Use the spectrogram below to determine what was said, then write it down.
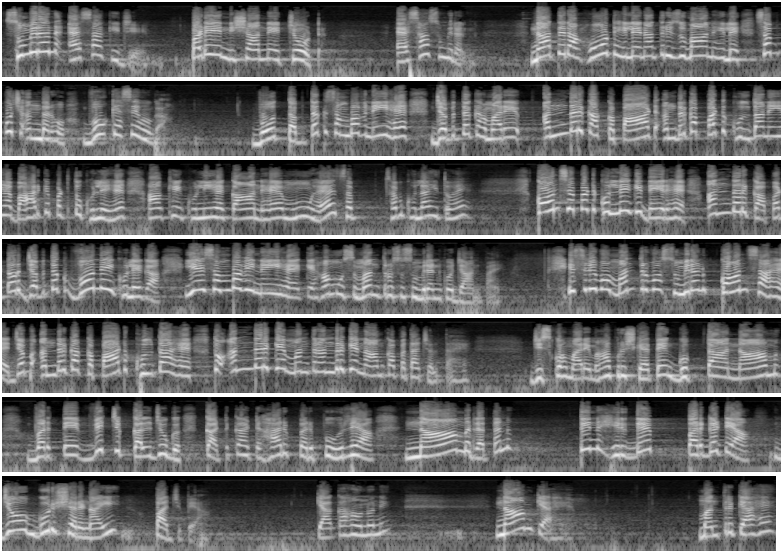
सुमिरन ऐसा कीजिए, पड़े निशाने चोट, ऐसा सुमिरन। ना तेरा होंठ हिले, ना तेरी ज़ुबान हिले, सब कुछ अंदर हो, वो कैसे होगा? वो तब तक संभव नहीं है जब तक हमारे अंदर का कपाट, अंदर का पट खुलता नहीं है, बाहर के पट तो खुले हैं, आँखें खुली हैं, कान है, मुँह है, सब सब खुला ही तो है। कौन से पट खुलने की देर है? अंदर का पट, और जब तक वो नहीं खुलेगा, ये संभव ही नहीं है कि हम उस मंत्र, उस सुमिरन को जान पाए। इसलिए वो मंत्र, वो सुमिरन कौन सा है? जब अंदर का कपाट खुलता है तो अंदर के मंत्र, अंदर के नाम का पता चलता है। जिसको हमारे महापुरुष कहते हैं गुप्ता नाम वर्ते विच कलजुग, कट कट हर पर नाम रतन तिन हृदय प्रगट्या, जो गुर शरणाई पज प्या। क्या कहा उन्होंने? नाम क्या है? मंत्र क्या है?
